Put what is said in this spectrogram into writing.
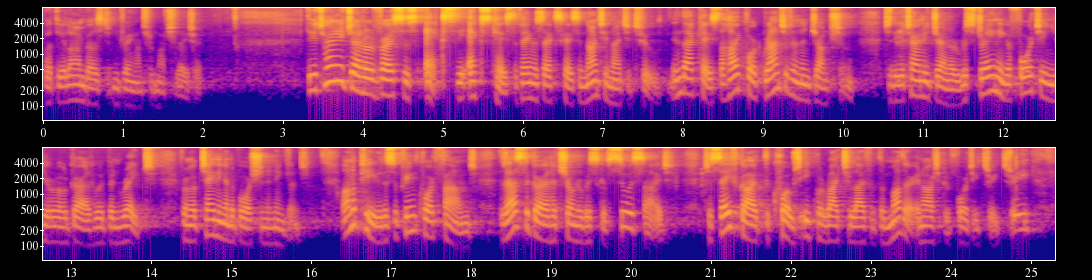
but the alarm bells didn't ring until much later. The Attorney General versus X, the X case, the famous X case in 1992, in that case, the High Court granted an injunction to the Attorney General restraining a 14 year old girl who had been raped from obtaining an abortion in England. On appeal, the Supreme Court found that as the girl had shown a risk of suicide, to safeguard the quote equal right to life of the mother in Article 43.3,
